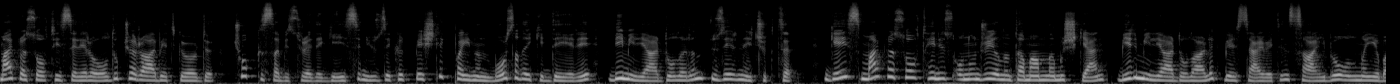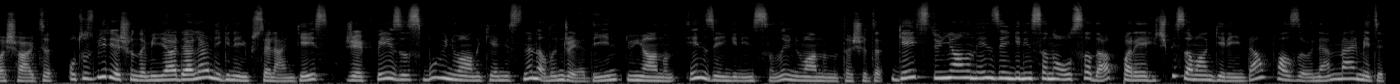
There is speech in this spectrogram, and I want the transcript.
Microsoft hisseleri oldukça rağbet gördü. Çok kısa bir sürede Gates'in %45'lik payının borsadaki değeri 1 milyar doların üzerine çıktı. Gates Microsoft henüz 10. yılını tamamlamışken 1 milyar dolarlık bir servetin sahibi olmayı başardı. 31 yaşında milyarderler ligine yükselen Gates, Jeff Bezos bu ünvanı kendisinden alıncaya değin dünyanın en zengin insanı ünvanını taşıdı. Gates dünyanın en zengin insanı olsa da paraya hiçbir zaman gereğinden fazla önem vermedi.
